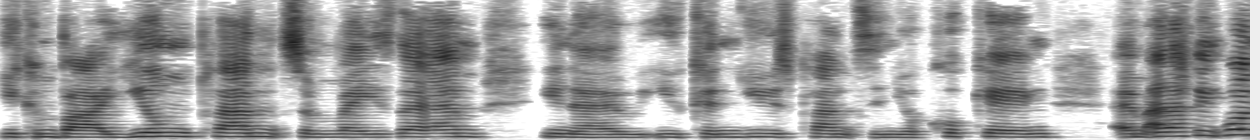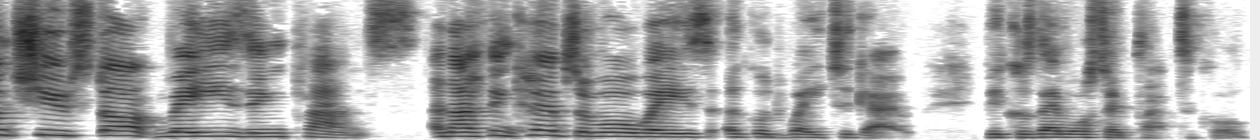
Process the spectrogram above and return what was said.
you can buy young plants and raise them. You know, you can use plants in your cooking. Um, and I think once you start raising plants, and I think herbs are always a good way to go because they're also practical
